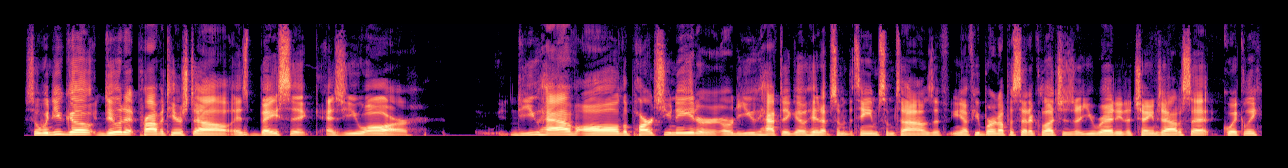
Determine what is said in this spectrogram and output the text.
So when you go do it at privateer style, as basic as you are, do you have all the parts you need, or, or do you have to go hit up some of the teams sometimes? If you know if you burn up a set of clutches, are you ready to change out a set quickly?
